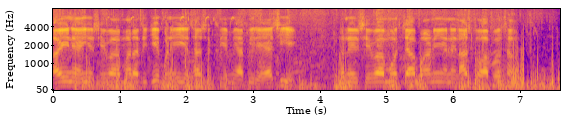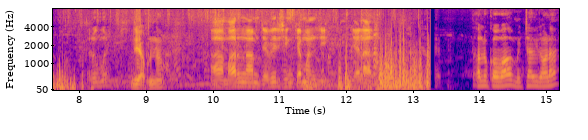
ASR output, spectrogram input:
આવીને અહીંયા સેવા અમારાથી જે બને એ યથાશક્તિ અમે આપી રહ્યા છીએ. અને સેવામાં ચા પાણી અને નાસ્તો આપો છો બરોબર? જી આપણું નામ? હા મારું નામ ઝવેરસિંહ ચમનજી જેનાલ. તાલુકો વાવ મીઠાવી વિરાણા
